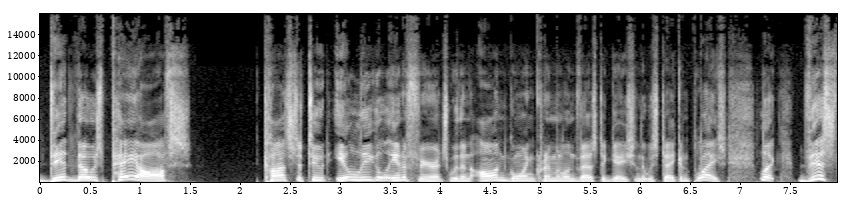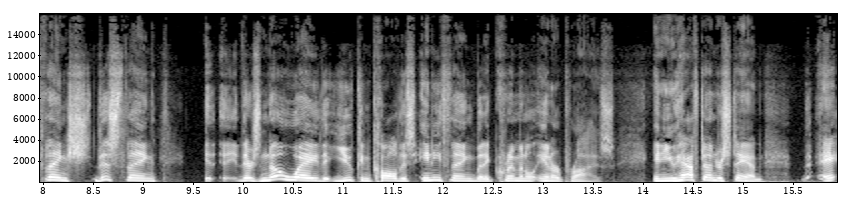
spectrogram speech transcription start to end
Did those payoffs constitute illegal interference with an ongoing criminal investigation that was taking place? Look, this thing, this thing, there's no way that you can call this anything but a criminal enterprise. And you have to understand, a-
